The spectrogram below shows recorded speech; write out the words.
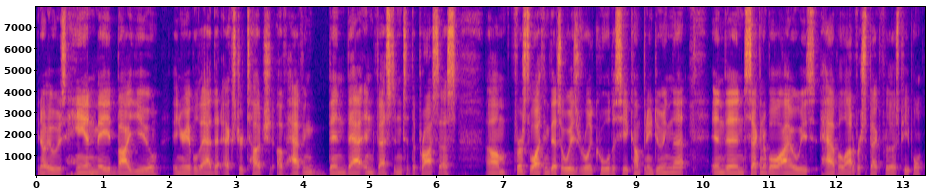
you know it was handmade by you, and you're able to add that extra touch of having been that invested into the process. Um, first of all, I think that's always really cool to see a company doing that. And then, second of all, I always have a lot of respect for those people.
